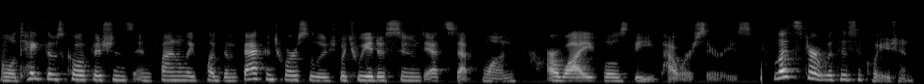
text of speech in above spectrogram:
and we'll take those coefficients and finally plug them back into our solution, which we had assumed at step one, our y equals the power series. Let's start with this equation,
